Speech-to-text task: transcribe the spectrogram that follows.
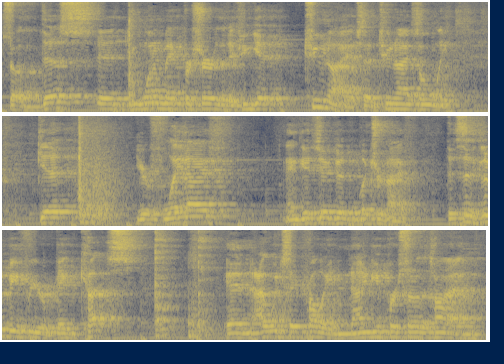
So this, it, you wanna make for sure that if you get two knives and two knives only, get your fillet knife and get you a good butcher knife. This is gonna be for your big cuts. And I would say probably 90% of the time,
